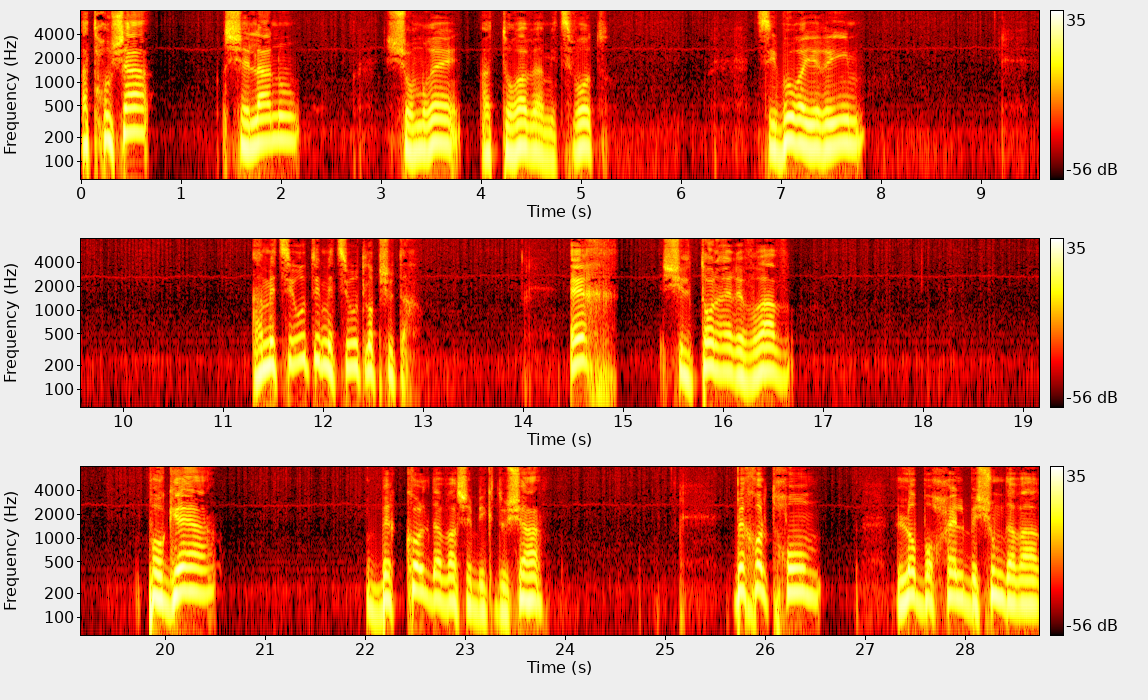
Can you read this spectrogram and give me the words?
התחושה שלנו, שומרי התורה והמצוות, ציבור היראים, המציאות היא מציאות לא פשוטה. איך שלטון ערב רב פוגע בכל דבר שבקדושה, בכל תחום, לא בוחל בשום דבר,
